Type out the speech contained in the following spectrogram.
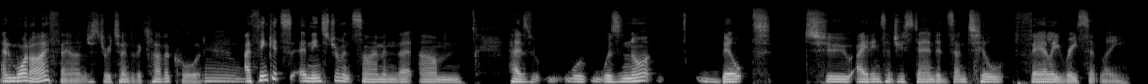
And what I found, just to return to the clavichord, mm. I think it's an instrument, Simon, that um, has w- was not built to 18th century standards until fairly recently.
